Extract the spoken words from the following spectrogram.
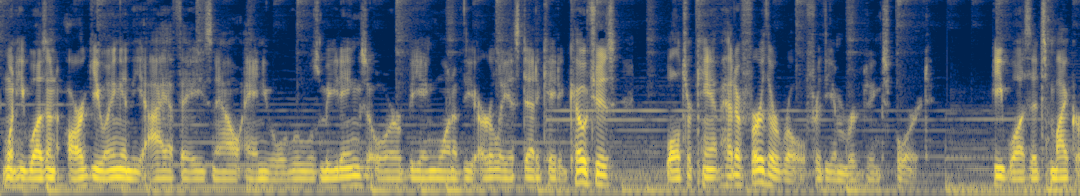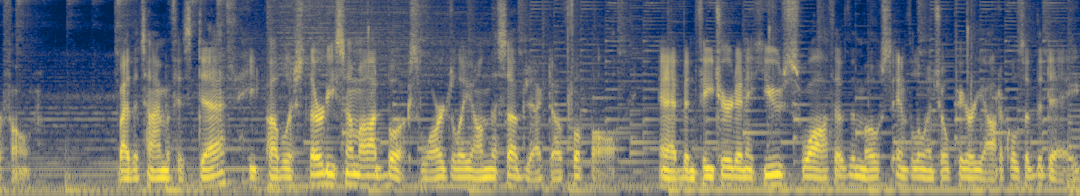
When he wasn't arguing in the IFA's now annual rules meetings or being one of the earliest dedicated coaches, Walter Camp had a further role for the emerging sport. He was its microphone. By the time of his death, he published 30 some odd books largely on the subject of football and had been featured in a huge swath of the most influential periodicals of the day,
